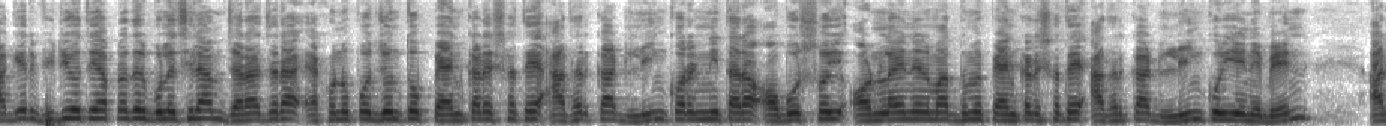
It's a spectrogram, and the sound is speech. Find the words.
আগের ভিডিওতে আপনাদের বলেছিলাম, যারা যারা এখনও পর্যন্ত প্যান কার্ডের সাথে আধার কার্ড লিঙ্ক করেননি, তারা অবশ্যই অনলাইনের মাধ্যমে প্যান কার্ডের সাথে আধার কার্ড লিঙ্ক করিয়ে নেবেন। আর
